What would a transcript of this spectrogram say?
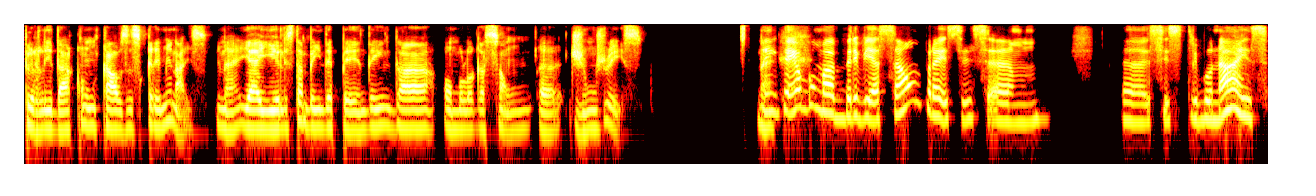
por lidar com causas criminais, né? E aí eles também dependem da homologação uh, de um juiz. Né? Tem, tem, alguma abreviação para esses, um, uh, esses tribunais?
